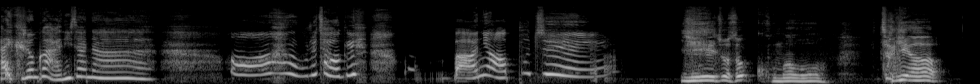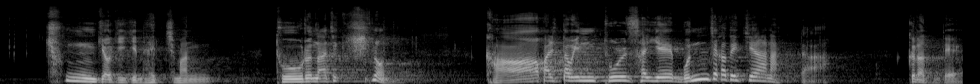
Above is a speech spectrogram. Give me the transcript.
아이 그런 거 아니잖아. 어, 우리 자기 많이 아프지. 이해해줘서 고마워. 자기야. 충격이긴 했지만 둘은 아직 신혼 가발 따윈 둘 사이에 문제가 되지 않았다 그런데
